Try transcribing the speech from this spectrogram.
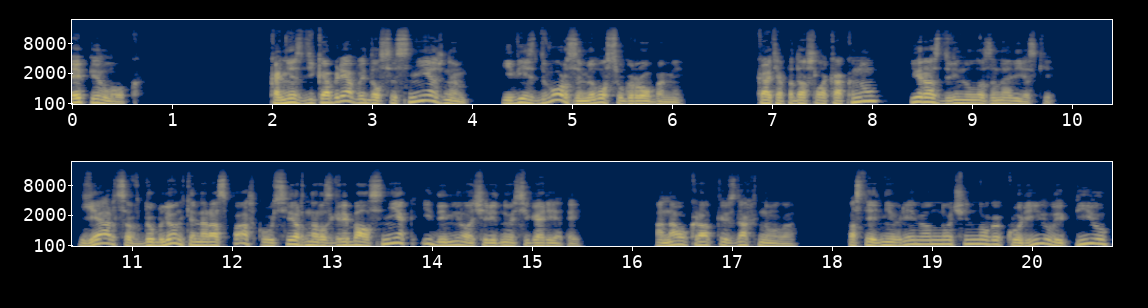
Эпилог. Конец декабря выдался снежным, и весь двор замело сугробами. Катя подошла к окну и раздвинула занавески. Ярцев в дубленке нараспашку усердно разгребал снег и дымил очередной сигаретой. Она украдкой вздохнула. В последнее время он очень много курил и пил.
